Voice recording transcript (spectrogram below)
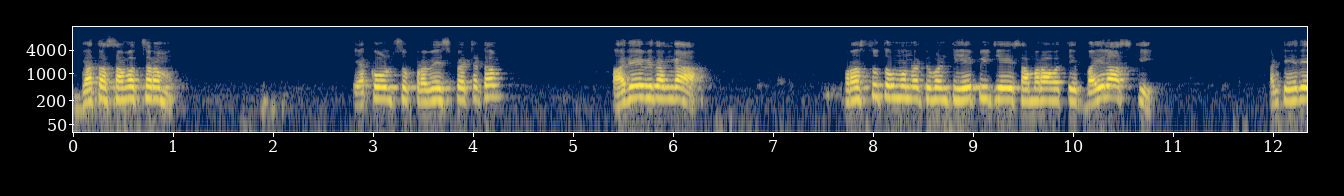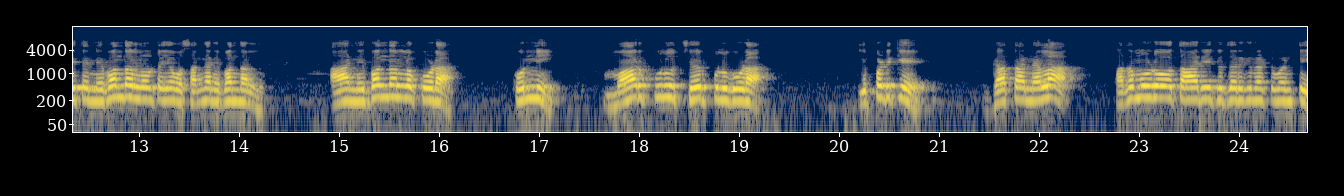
గత సంవత్సరం అకౌంట్స్ ప్రవేశపెట్టడం అదేవిధంగా ప్రస్తుతం ఉన్నటువంటి ఏపీజేఎస్ అమరావతి బైలాస్కి అంటే ఏదైతే నిబంధనలు ఉంటాయో సంఘ నిబంధనలు ఆ నిబంధనలు కూడా కొన్ని మార్పులు చేర్పులు కూడా ఇప్పటికే గత నెల పదమూడవ తారీఖు జరిగినటువంటి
